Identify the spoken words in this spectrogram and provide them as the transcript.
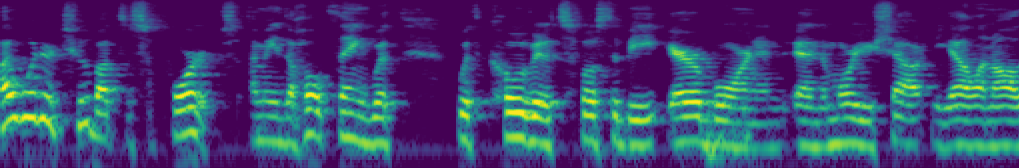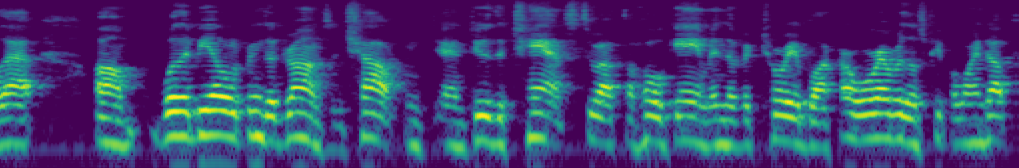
I wonder too about the supporters. I mean, the whole thing with with COVID, it's supposed to be airborne, and and the more you shout and yell and all that. Um, will they be able to bring the drums and shout and, and do the chants throughout the whole game in the Victoria block or wherever those people wind up?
